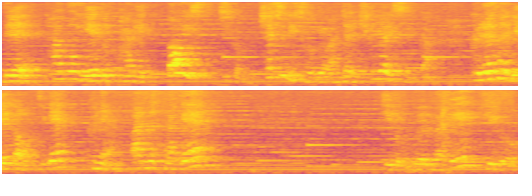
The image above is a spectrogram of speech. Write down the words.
넷 하고 얘도 발이 떠 있어 지금 체중이 저기 완전히 실려 있으니까 그래서 얘가 어떻게 그냥 반듯하게 뒤로 왼발이 뒤로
